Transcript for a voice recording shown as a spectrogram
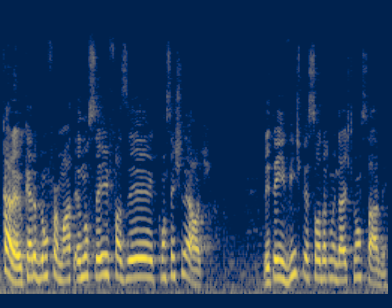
cara, eu quero ver um formato, eu não sei fazer consent layout. Daí tem 20 pessoas da comunidade que não sabem.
